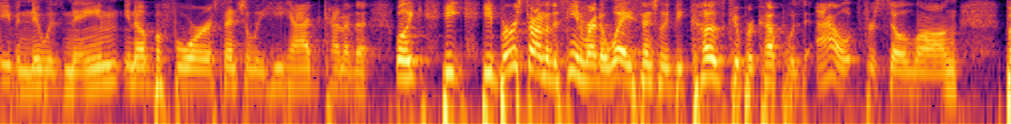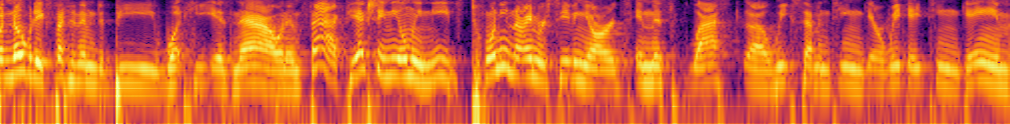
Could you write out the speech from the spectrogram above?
even knew his name, you know, before essentially he had kind of the, well, he, he, he burst onto the scene right away, essentially because Cooper Kupp was out for so long. But nobody expected him to be what he is now. And in fact, he actually only needs 29 receiving yards in this last uh, week 17 or week 18 game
